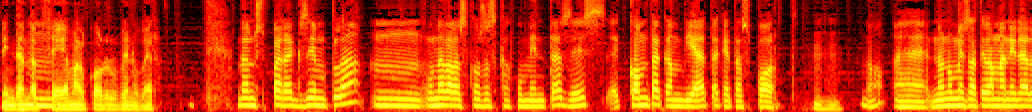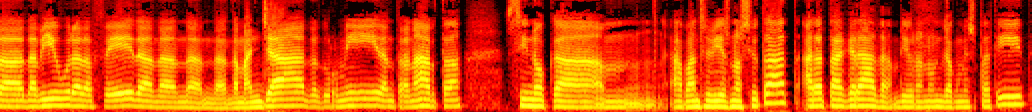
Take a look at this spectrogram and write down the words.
l'he intentat mm. fer amb el cor ben obert. Doncs, per exemple, mm, una de les coses que comentes és eh, com t'ha canviat aquest esport. Mm -hmm. No? Eh, no només la teva manera de, de viure, de fer, de, de, de, de, de menjar, de dormir, d'entrenar-te, sinó que mm, abans vivies en una ciutat, ara t'agrada viure en un lloc més petit,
